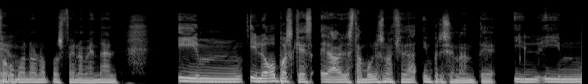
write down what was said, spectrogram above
también- como, no, no, pues fenomenal. Y, mm, y luego, pues que es- a ver, Estambul es una ciudad impresionante. Y, y, mm,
